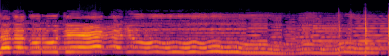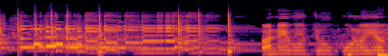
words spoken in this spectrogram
સદગુરુજીએ કર્યું. અને ઊંચું કુળ અવિનાશ.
